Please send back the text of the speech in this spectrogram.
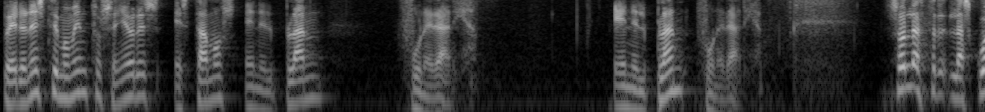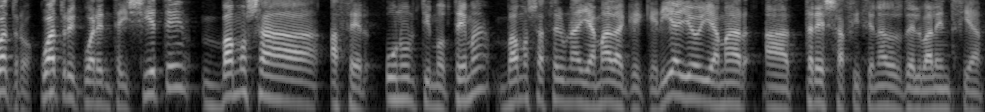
Pero en este momento, señores, estamos en el plan funeraria. En el plan funeraria. Son las, las 4, 4 y 47. Vamos a hacer un último tema. Vamos a hacer una llamada que quería yo llamar a tres aficionados del Valencia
